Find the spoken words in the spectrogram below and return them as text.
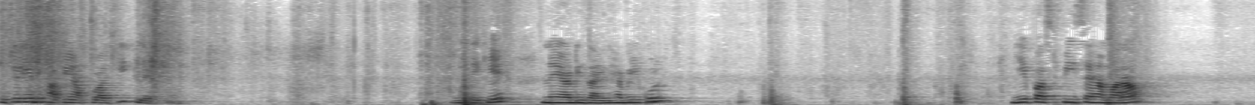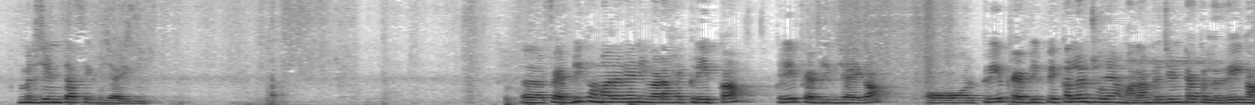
तो चलिए दिखाते हैं आपको आज की कलेक्शन देखिए, नया डिज़ाइन है बिल्कुल। ये फ़र्स्ट पीस है हमारा। मर्जेंटा से जाएगी। फैब्रिक हमारा रहने वाला है क्रेप का। क्रेप फैब्रिक जाएगा और क्रेप फैब्रिक पे कलर जो है हमारा मर्जेंटा कलर रहेगा।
